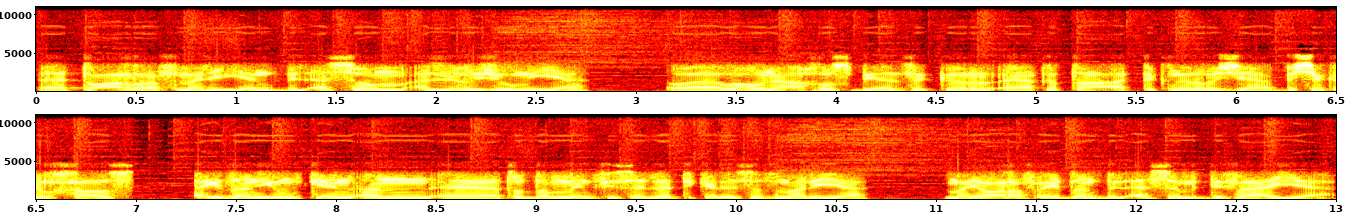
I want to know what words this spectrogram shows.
تعرف ماليا بالأسهم الهجومية وهنا أخص بالذكر قطاع التكنولوجيا بشكل خاص. أيضا يمكن أن تضمن في سلتك الاستثمارية ما يعرف أيضا بالأسهم الدفاعية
